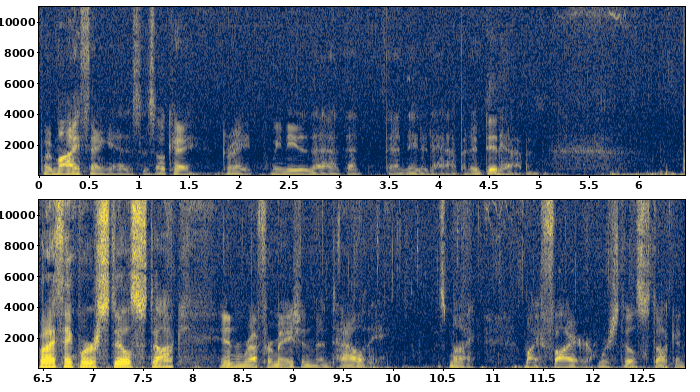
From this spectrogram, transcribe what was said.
But my thing is, is okay, great. We needed that. That that needed to happen. It did happen. But I think we're still stuck in Reformation mentality. It's my my fire. We're still stuck in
